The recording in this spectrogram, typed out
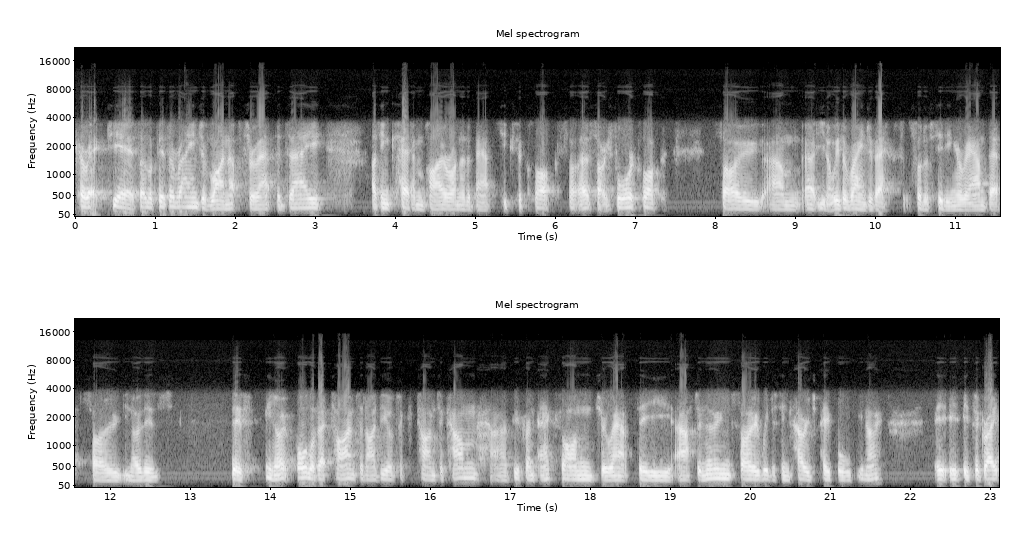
Correct, yeah. So look, there's a range of lineups throughout the day. I think Cat Empire on at about six o'clock, so, uh, sorry, four o'clock. So, um, uh, you know, with a range of acts sort of sitting around that. So, you know, there's there's, you know, all of that time's an ideal to, time to come, uh, different acts on throughout the afternoon. So we just encourage people, you know, it, it's a great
